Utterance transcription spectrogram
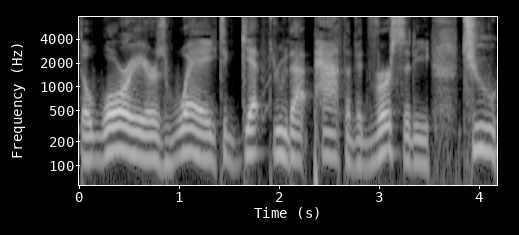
the warrior's way to get through that path of adversity to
